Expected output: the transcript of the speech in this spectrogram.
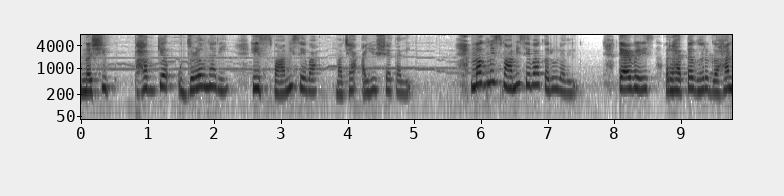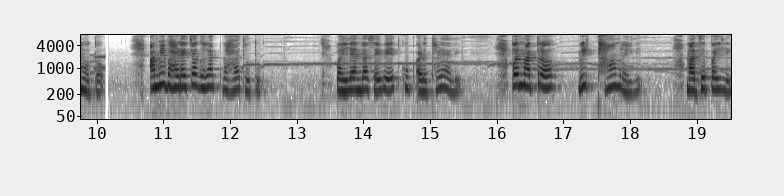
नशीब भाग्य उजळवणारी ही स्वामी सेवा माझ्या आयुष्यात आली. मग मी स्वामीसेवा करू लागली. त्यावेळेस राहतं घर गहाण होतं. आम्ही भाड्याच्या घरात राहत होतो. पहिल्यांदा सेवेत खूप अडथळे आले. पण मात्र मी ठाम राहिले. माझे पहिले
